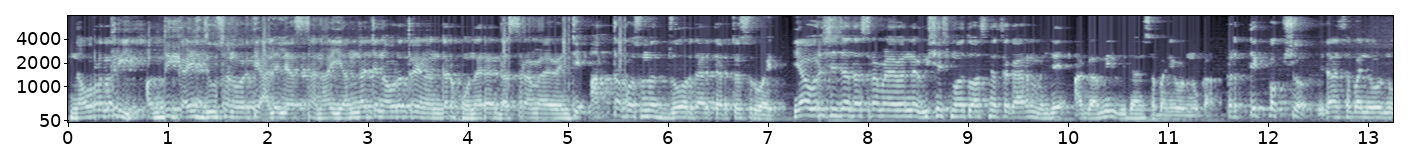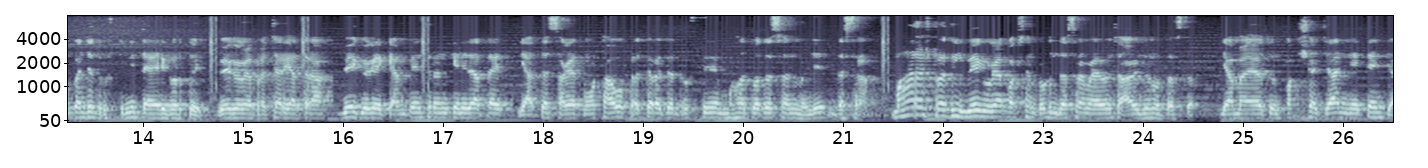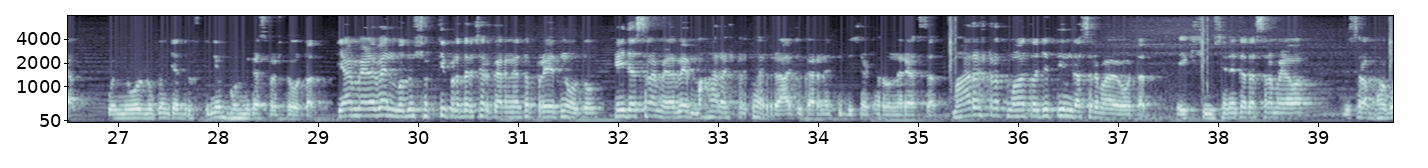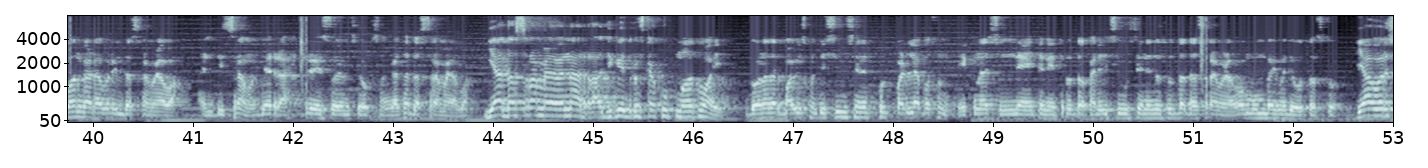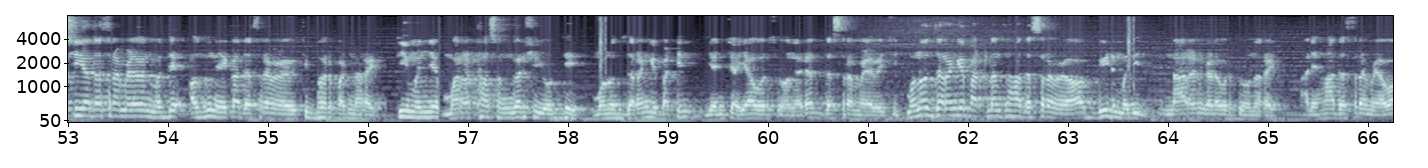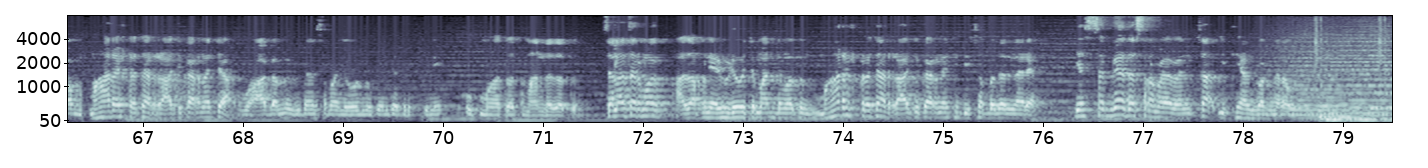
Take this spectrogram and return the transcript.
नवरात्री अगदी काहीच दिवसांवरती आलेली असताना यंदाच्या नवरात्रीनंतर होणाऱ्या दसरा मेळाव्यांची आत्तापासूनच जोरदार चर्चा सुरू आहे. या वर्षीच्या दसरा मेळाव्यांना विशेष महत्त्व असण्याचं कारण म्हणजे आगामी विधानसभा निवडणुका. प्रत्येक पक्ष विधानसभा निवडणुकांच्या दृष्टीने तयारी करतोय. वेगवेगळ्या प्रचार यात्रा वेगवेगळे कॅम्पेन्स रन केले जात आहेत यातच सगळ्यात मोठा व प्रचाराच्या दृष्टीने महत्त्वाचा सण म्हणजे दसरा. महाराष्ट्रातील वेगवेगळ्या पक्षांकडून दसरा मेळाव्यांचं आयोजन होत असतं. या मेळाव्यातून पक्षाच्या नेत्यांच्या व निवडणुकांच्या दृष्टीने भूमिका स्पष्ट होतात. या मेळाव्यांमधून शक्ती प्रदर्शन करण्याचा प्रयत्न होतो. हे दसरा मेळावे महाराष्ट्राच्या राजकारणाची दिशा ठरवणारे असतात. महाराष्ट्रात महत्त्वाचे तीन दसरा मेळावे होतात. एक शिवसेनेचा दसरा मेळावा दुसरा भगवान गडावरील दसरा मेळावा आणि तिसरा म्हणजे राष्ट्रीय स्वयंसेवक संघाचा दसरा मेळावा. या दसरा मेळाव्यांना राजकीय दृष्ट्या खूप महत्त्व आहे. दोन हजार बावीसमध्ये शिवसेनेत फूट पडल्यापासून एकनाथ शिंदे यांच्या नेतृत्वाखालील शिवसेनेचा सुद्धा दसरा मेळावा मुंबईमध्ये होत असतो. या वर्षी या दसरा मेळाव्यांमध्ये अजून एका दसरा मेळाव्याची भर पडणार आहे. ती म्हणजे मराठा संघर्ष योद्धे मनोज जरांगे पाटील यांच्या या वर्षी होणाऱ्या दसरा मेळाव्याची. मनोज जरांगे पाटलांचा हा दसरा मेळावा बीड मधील नारायणगडावरती होणार आहे. आणि हा दसरा मेळावा महाराष्ट्राच्या राजकारणाच्या व आगामी विधानसभा निवडणुकांच्या दृष्टीने खूप महत्त्वाचा मानला जातो. चला तर मग आज आपण या व्हिडिओच्या माध्यमातून महाराष्ट्राच्या राजकारणाची दिशा बदलणाऱ्या या सगळ्या दसरा मेळाव्यांचा इतिहास बघणार आहोत.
